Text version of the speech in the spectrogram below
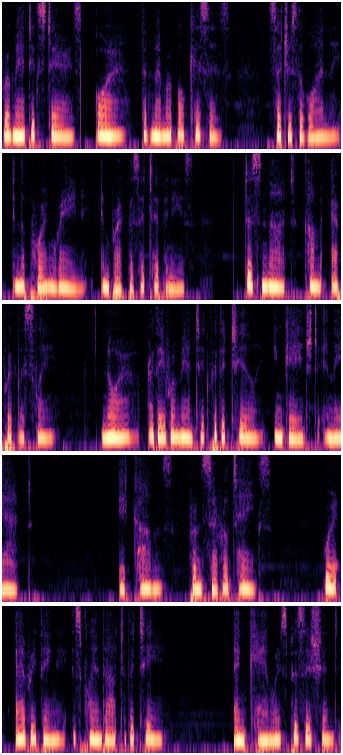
romantic stares or the memorable kisses, such as the one in the pouring rain in Breakfast at Tiffany's, does not come effortlessly, nor are they romantic for the two engaged in the act. It comes from several takes where everything is planned out to the T, and cameras positioned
